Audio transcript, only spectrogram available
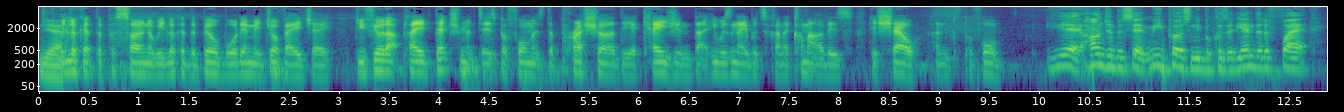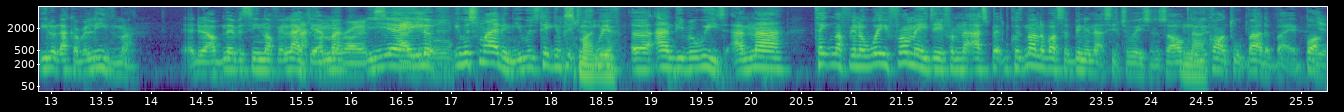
Yeah. we look at the persona, we look at the billboard image of AJ. Do you feel that played detriment to his performance, the pressure, the occasion that he wasn't able to kind of come out of his, his shell and perform? Yeah, hundred percent. Me personally, because at the end of the fight, he looked like a relieved man. And I've never seen nothing like Back it. And man, ropes, yeah, he looked. He was smiling. He was taking pictures Smiling, with uh, Andy Ruiz, and now take nothing away from AJ from that aspect because none of us have been in that situation, so No. you can't talk bad about it. But Yeah.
